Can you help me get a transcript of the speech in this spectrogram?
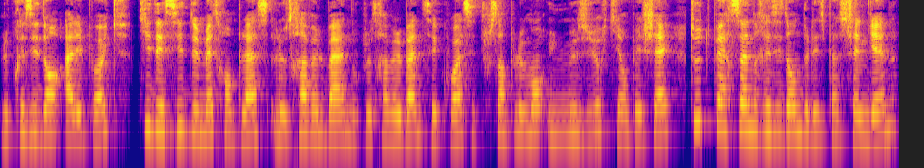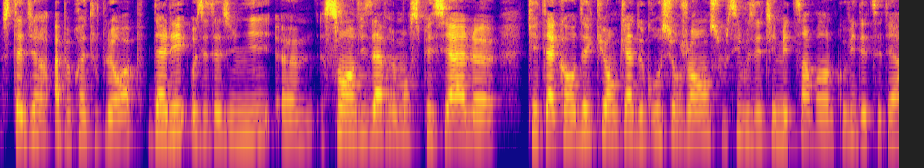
le président à l'époque, qui décide de mettre en place le travel ban. Donc le travel ban, c'est quoi? C'est tout simplement une mesure qui empêchait toute personne résidente de l'espace Schengen, c'est-à-dire à peu près toute l'Europe, d'aller aux États-Unis euh, sans un visa vraiment spécial euh, qui était accordé que en cas de grosse urgence ou si vous étiez médecin pendant le Covid, etc.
